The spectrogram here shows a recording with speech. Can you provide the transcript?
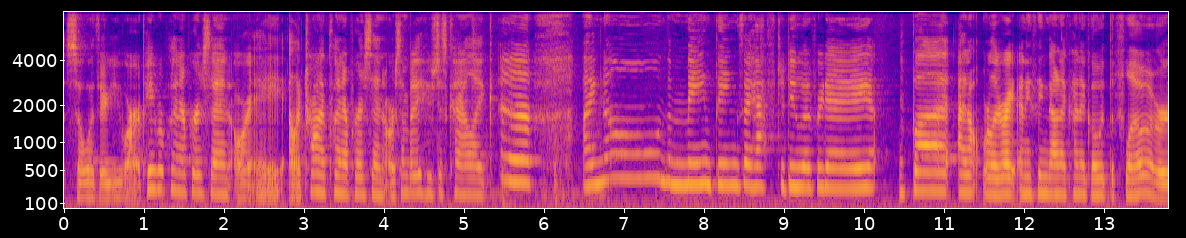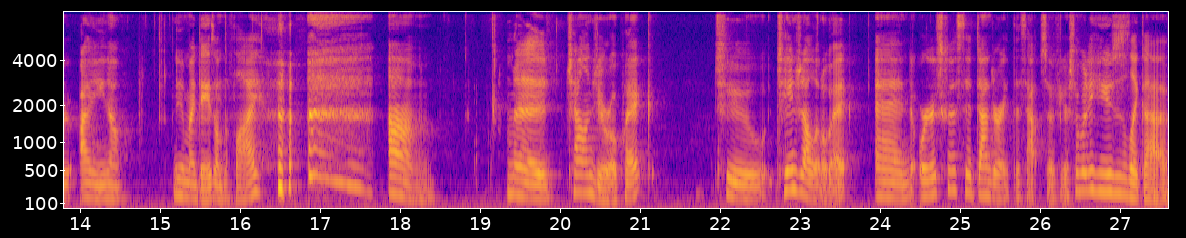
So whether you are a paper planner person or a electronic planner person or somebody who's just kind of like, eh, I know the main things I have to do every day, but I don't really write anything down. I kind of go with the flow or I, you know, do my days on the fly. um, I'm gonna challenge you real quick to change it a little bit, and we're just gonna sit down to write this out. So if you're somebody who uses like a,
